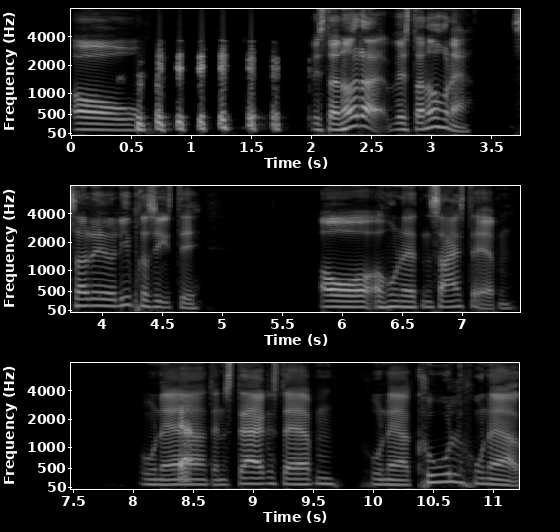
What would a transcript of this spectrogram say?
Og hvis der, er noget, der, hvis der er noget, hun er, så er det jo lige præcis det. Og, og hun er den sejeste af dem. Hun er ja. Ja. den stærkeste af dem. Hun er cool, hun er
